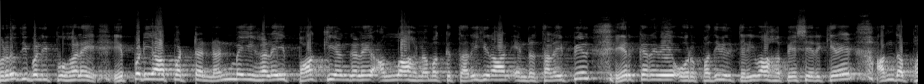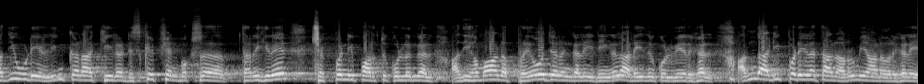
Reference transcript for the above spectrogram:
பிரதிபலிப்புகளை எப்படியாப்பட்ட நன்மைகளை பாக்கியங்களை அல்லாஹ் நமக்கு தருகிறான் என்ற தலைப்பில் ஏற்கனவே ஒரு பதிவில் தெளிவாக பேசியிருக்கிறேன். அந்த பதிவுடைய லிங்க் நான் கீழே டிஸ்கிரிப்ஷன் பாக்ஸை தருகிறேன். செக் பண்ணி பார்த்து கொள்ளுங்கள். அதிகமான பிரயோஜனங்களை நீங்கள் அடைந்து கொள்வீர்கள். அந்த அடிப்படையில் தான் அருமையானவர்களே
